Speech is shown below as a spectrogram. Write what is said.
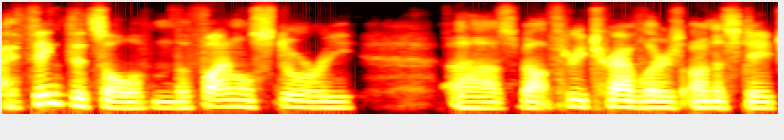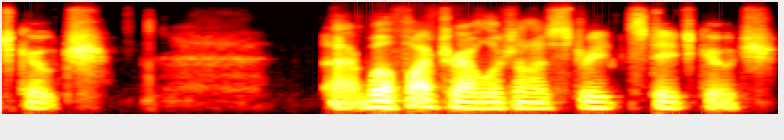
I think that's all of them. The final story uh, is about three travelers on a stagecoach. Uh, well, five travelers on a straight stagecoach,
